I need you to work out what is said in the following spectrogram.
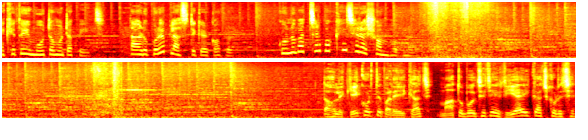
একে তো এই মোটা মোটা পেজ, তার উপরে প্লাস্টিকের কভার। কোনো বাচ্চার পক্ষেই ছেঁড়া সম্ভব নয়। তাহলে কে করতে পারে এই কাজ? মা তো বলছে যে রিয়া এই কাজ করেছে।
